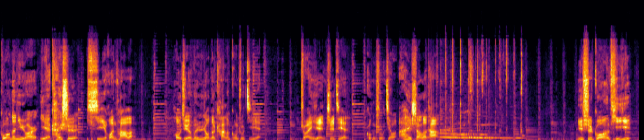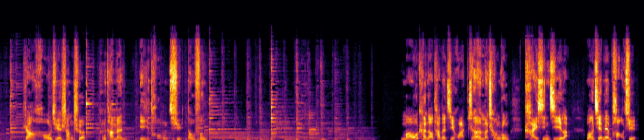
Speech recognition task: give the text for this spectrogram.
国王的女儿也开始喜欢他了。侯爵温柔的看了公主几眼，转眼之间，公主就爱上了他。于是国王提议。让侯爵上车，和他们一同去兜风。猫看到他的计划这么成功，开心极了，往前面跑去。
